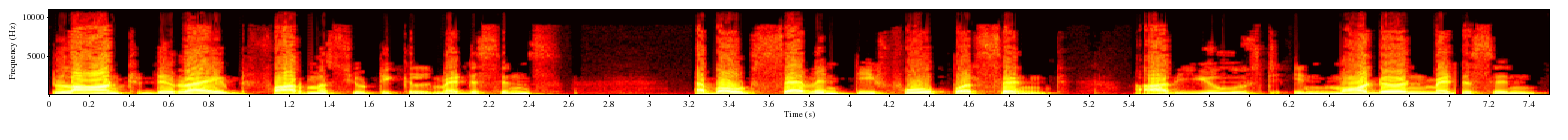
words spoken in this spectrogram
plant-derived pharmaceutical medicines, about 74% are used in modern medicine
